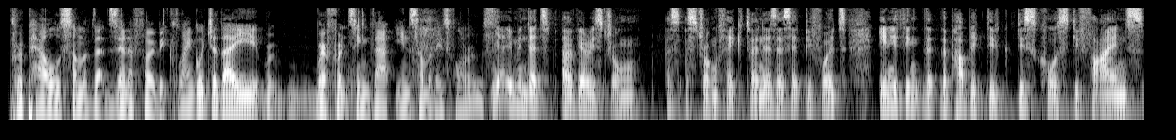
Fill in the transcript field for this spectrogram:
propel some of that xenophobic language? Are they re- referencing that in some of these forums? Yeah, I mean that's a very strong a, a strong factor. And as I said before, it's anything that the public di- discourse defines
